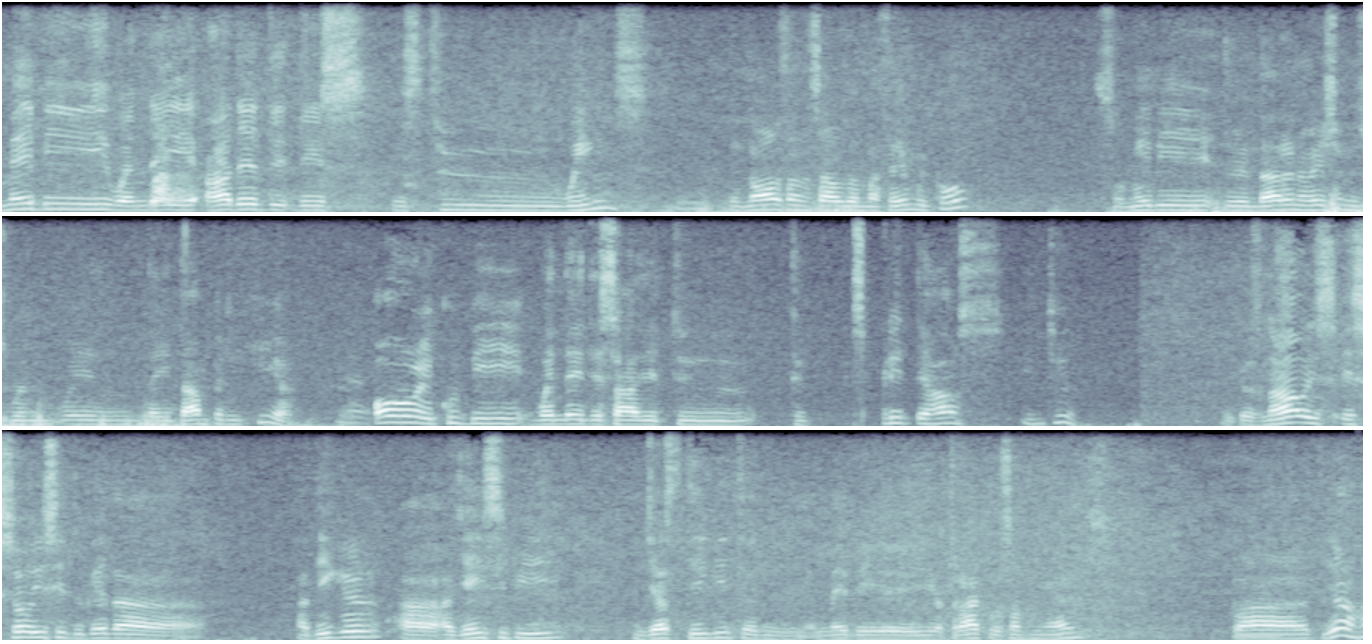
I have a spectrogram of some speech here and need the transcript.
maybe when they added th- these these two wings, the north and south of Mathem we call, so maybe during that renovation is when, when they dumped it here. Yeah. Or it could be when they decided to to split the house in two. Because now it's, it's so easy to get a, a digger, a, a JCB, and just dig it and maybe a truck or something else. But yeah,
